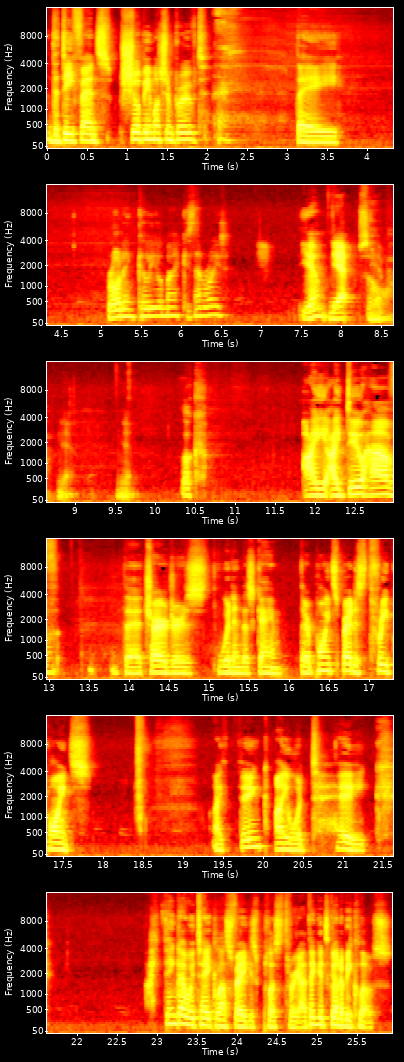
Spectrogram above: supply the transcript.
the defense should be much improved. They brought in Khalil Mack, is that right? Yeah. Yeah. So- yeah, yeah. Look, I I do have the Chargers winning this game. Their point spread is three points. I think I would take. I I think I would take Las Vegas plus three. I think it's going to be close.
